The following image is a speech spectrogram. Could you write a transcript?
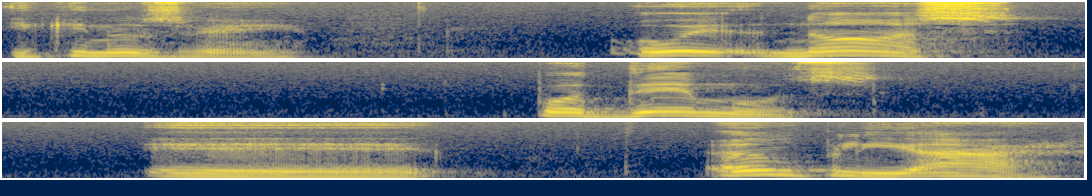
e que nos veem. Nós podemos é, ampliar,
